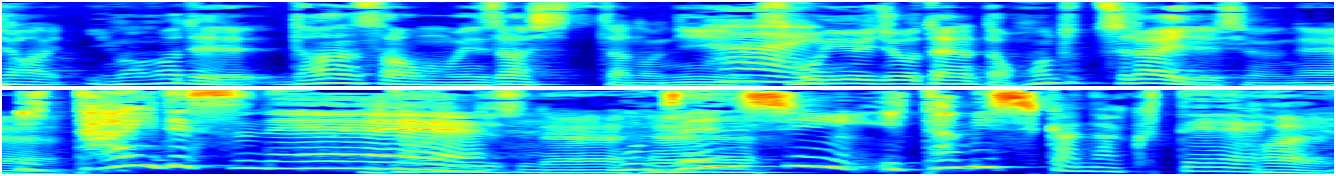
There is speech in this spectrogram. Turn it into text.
じゃあ、今までダンサーを目指してたのに、はいそういう状態になったら本当辛いですよね。痛いです痛いで。すね。もう全身痛みしかなくて、はい。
